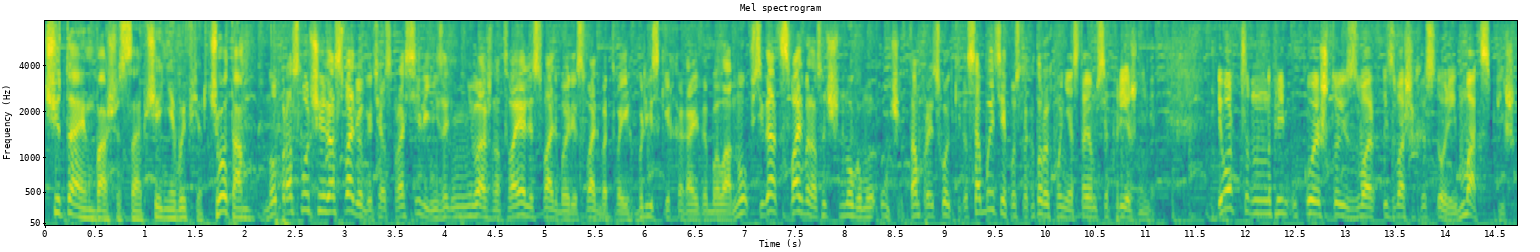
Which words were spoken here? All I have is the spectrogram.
читаем ваши сообщения в эфир. Чего там? Ну, про случай на свадьбу, как тебя спросили, не неважно, твоя ли свадьба или свадьба твоих близких какая-то была. Ну, всегда свадьба нас очень многому учит. Там происходят какие-то события, после которых мы не остаемся прежними. И вот, например, кое-что из, ва- из ваших историй. Макс пишет.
